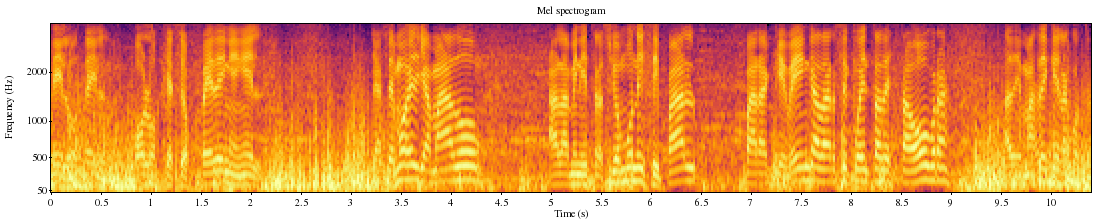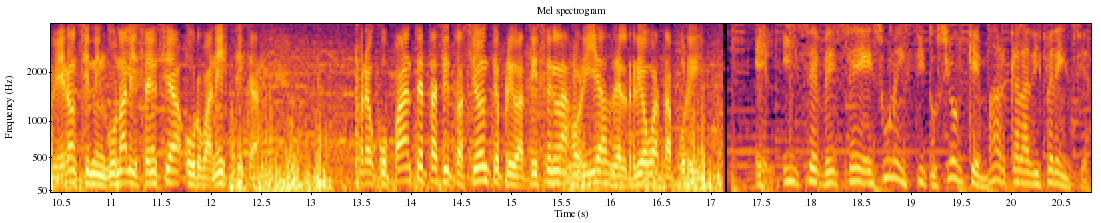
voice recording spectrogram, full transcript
del hotel o los que se hospeden en él. Hacemos el llamado a la administración municipal para que venga a darse cuenta de esta obra, además de que la construyeron sin ninguna licencia urbanística. Preocupante esta situación que privaticen las orillas del río Guatapurí. El ICBC es una institución que marca la diferencia.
